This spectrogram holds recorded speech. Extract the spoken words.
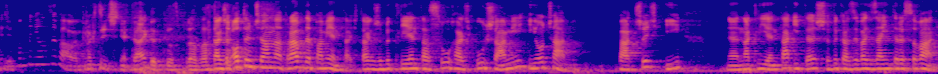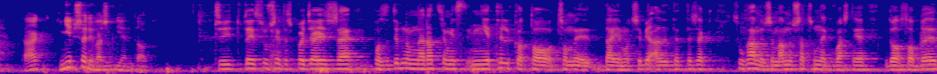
ja się w ogóle nie odzywałem praktycznie, tak? Świetna sprawa. Także o tym trzeba naprawdę pamiętać, tak, żeby klienta słuchać uszami i oczami, patrzeć i e, na klienta i też wykazywać zainteresowanie, tak, i nie przerywać klientowi. Czyli tutaj słusznie też powiedziałeś, że pozytywną narracją jest nie tylko to, co my dajemy od siebie, ale te, też jak słuchamy, że mamy szacunek właśnie do osoby,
